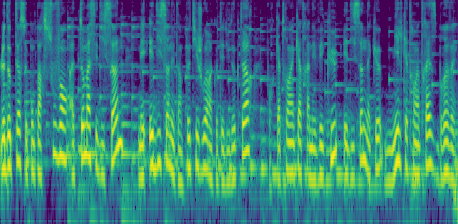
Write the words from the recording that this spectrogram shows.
Le docteur se compare souvent à Thomas Edison, mais Edison est un petit joueur à côté du docteur. Pour 84 années vécues, Edison n'a que 1093 brevets.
